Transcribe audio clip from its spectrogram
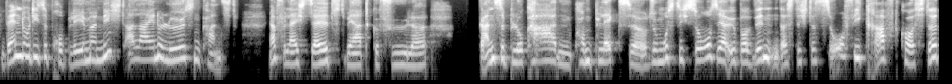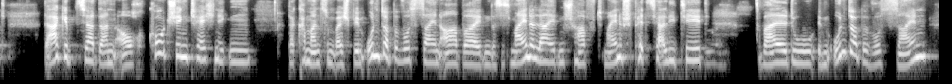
wenn du diese Probleme nicht alleine lösen kannst. Ja, vielleicht Selbstwertgefühle ganze Blockaden, Komplexe. Du musst dich so sehr überwinden, dass dich das so viel Kraft kostet. Da gibt's ja dann auch Coaching-Techniken. Da kann man zum Beispiel im Unterbewusstsein arbeiten. Das ist meine Leidenschaft, meine Spezialität, weil du im Unterbewusstsein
